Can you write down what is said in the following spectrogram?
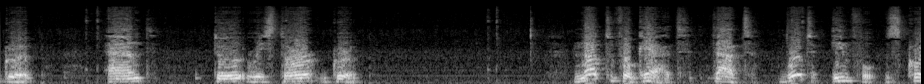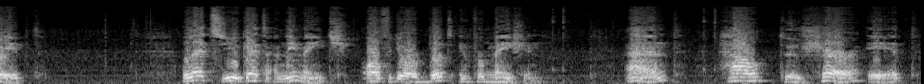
GRUB and to restore GRUB. Not to forget that boot info script lets you get an image of your boot information and how to share it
